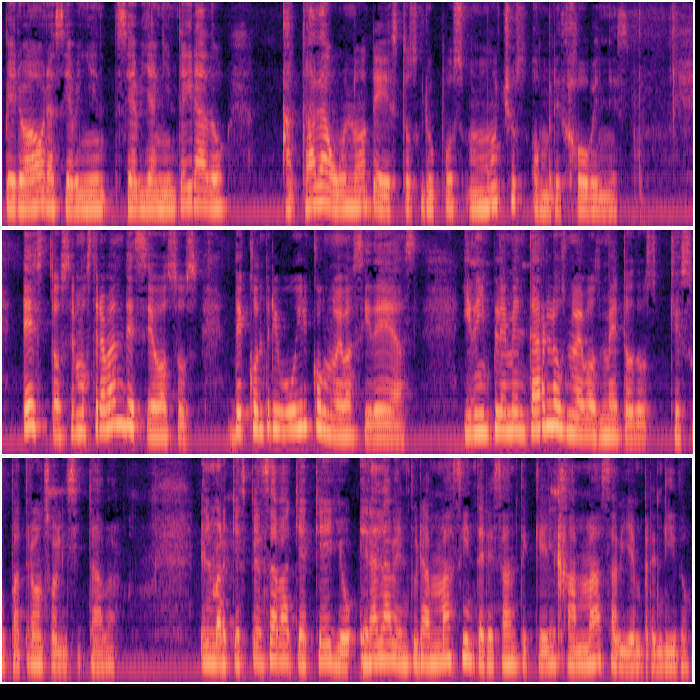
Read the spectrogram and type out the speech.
pero ahora se habían, se habían integrado a cada uno de estos grupos muchos hombres jóvenes. Estos se mostraban deseosos de contribuir con nuevas ideas y de implementar los nuevos métodos que su patrón solicitaba. El marqués pensaba que aquello era la aventura más interesante que él jamás había emprendido,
